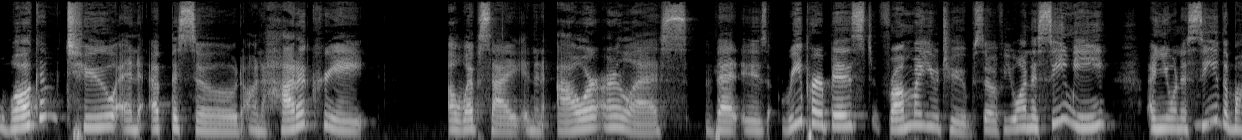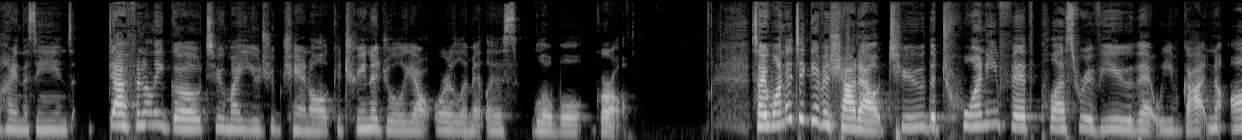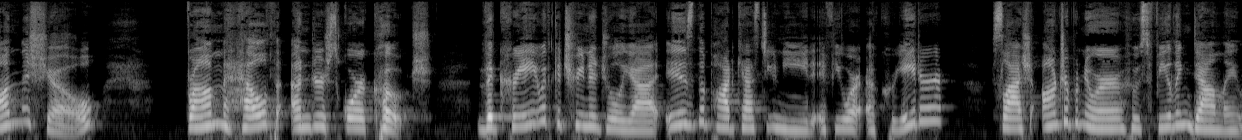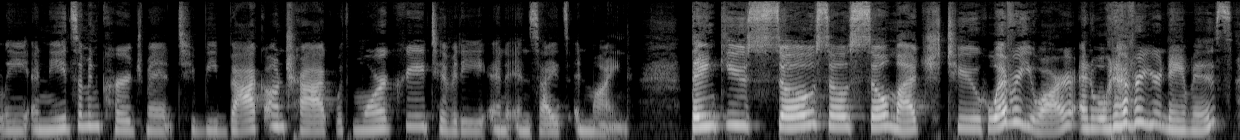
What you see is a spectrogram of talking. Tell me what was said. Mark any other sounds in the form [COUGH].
Welcome to an episode on how to create a website in an hour or less that is repurposed from my YouTube. So if you want to see me and you want to see the behind the scenes, definitely go to my YouTube channel, Katrina Julia or Limitless Global Girl. So I wanted to give a shout out to the 25th plus review that we've gotten on the show from health underscore coach. The Create with Katrina Julia is the podcast you need if you are a creator slash entrepreneur who's feeling down lately and needs some encouragement to be back on track with more creativity and insights in mind. Thank you so, so, so much to whoever you are and [LAUGHS] whatever your name is.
